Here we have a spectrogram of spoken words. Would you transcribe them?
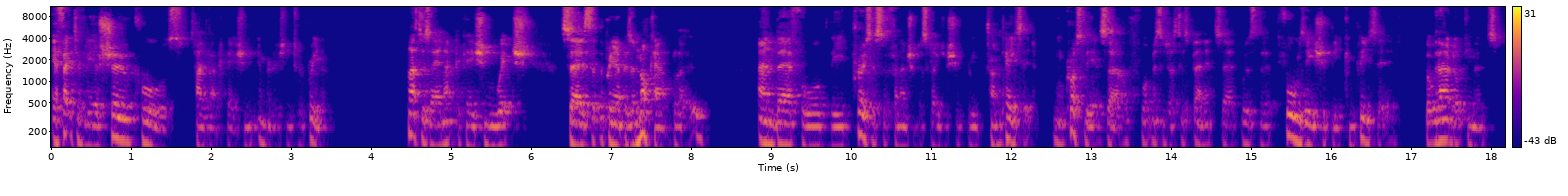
effectively a show cause type of application in relation to a prenup. That's to say, an application which says that the prenup is a knockout blow and therefore the process of financial disclosure should be truncated. In Crossley itself, what Mr. Justice Bennett said was that Form Z should be completed, but without documents,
